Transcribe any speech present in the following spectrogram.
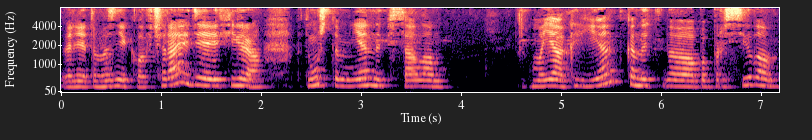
вернее, это возникла вчера идея эфира, потому что мне написала моя клиентка, э, попросила,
